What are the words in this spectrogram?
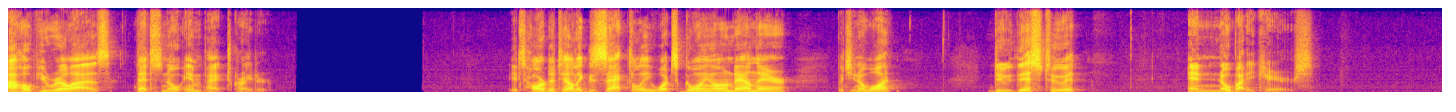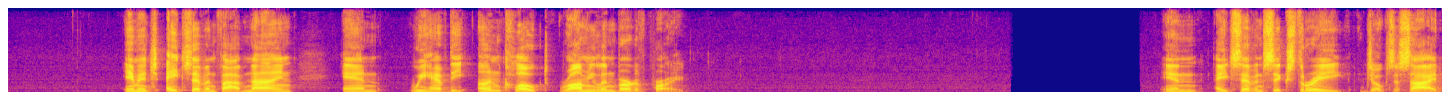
I hope you realize that's no impact crater. It's hard to tell exactly what's going on down there, but you know what? Do this to it, and nobody cares. Image 8759, and we have the uncloaked Romulan bird of prey. In 8763, jokes aside,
